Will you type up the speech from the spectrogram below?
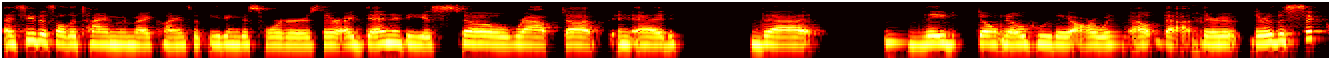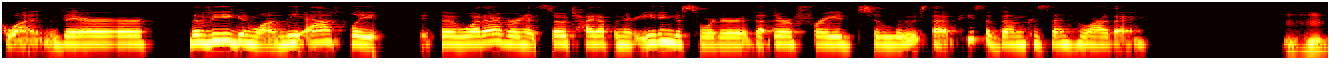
i see this all the time in my clients with eating disorders their identity is so wrapped up in ed that they don't know who they are without that yeah. they're they're the sick one they're the vegan one, the athlete, the whatever, and it's so tied up in their eating disorder that they're afraid to lose that piece of them because then who are they? Mm-hmm.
